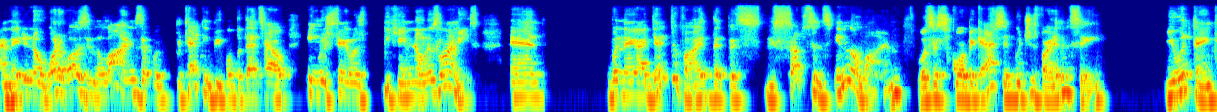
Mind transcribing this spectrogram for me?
And they didn't know what it was in the limes that were protecting people, but that's how English sailors became known as limeys. And when they identified that this, the substance in the lime was ascorbic acid, which is vitamin C, you would think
